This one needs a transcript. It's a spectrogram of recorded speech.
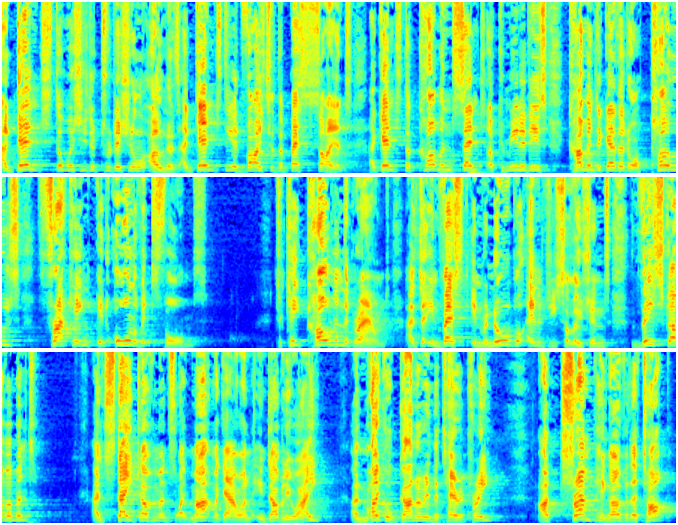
Against the wishes of traditional owners, against the advice of the best science, against the common sense of communities coming together to oppose fracking in all of its forms, to keep coal in the ground and to invest in renewable energy solutions, this government and state governments like Mark McGowan in WA and Michael Gunner in the Territory are tramping over the top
